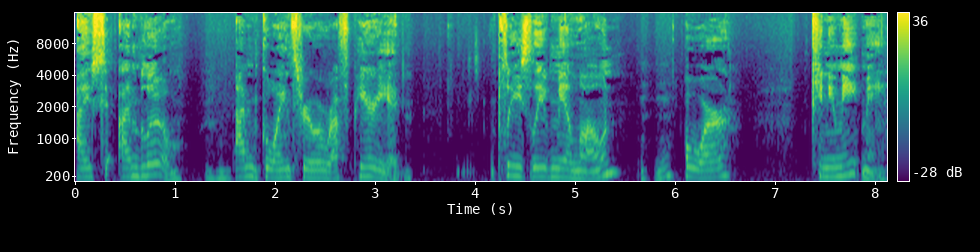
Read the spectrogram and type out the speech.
I say, I'm blue. Mm-hmm. I'm going through a rough period. Please leave me alone, mm-hmm. or can you meet me?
